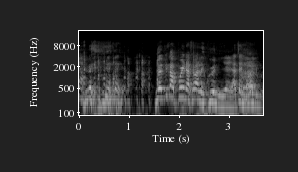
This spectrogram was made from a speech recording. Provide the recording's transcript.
nimefika point nasema like huyo ni yeye. Hata ni ni-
